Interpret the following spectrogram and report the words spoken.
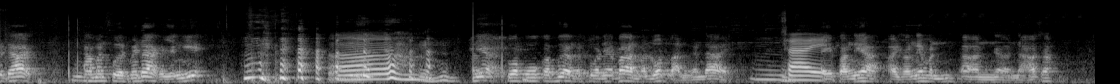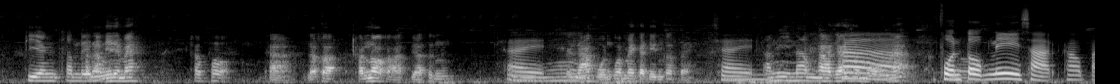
ก็ได้ ถ้ามันเปิดไม่ได้ก็อย่างนี้เออเนี่ยตัวปูกระเบื้องกับตัวในบ้านมันลดหลั่นกันได้ใช่ไอ้ฝั่งเนี้ยไอ้ฝั่งเนี้ยมันอ่าหนาวสักเพียงคำเดีขยวนาดนี้ได้ไหมครับพ่ออ่า แล้วก็ข้างนอกก็เหลือครึ่งนึงใช่แต่น้ำฝนก็ไม่กระเด็นเข้าไป ใช่ อันนี้น้ำถ้าใช้สมองนะฝนตกนี่สาดเข้าไป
